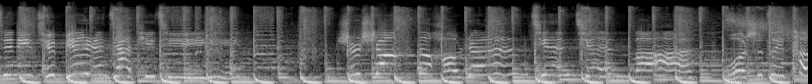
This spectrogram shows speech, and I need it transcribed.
许你去别人家提亲。世上的好人千千万，我是最疼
